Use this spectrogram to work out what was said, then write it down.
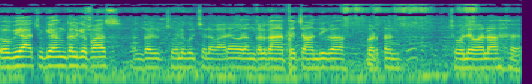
तो अभी आ चुके हैं अंकल के पास। अंकल छोले कुलचे लगा रहे हैं और अंकल का यहाँ पे चांदी का बर्तन छोले वाला है।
